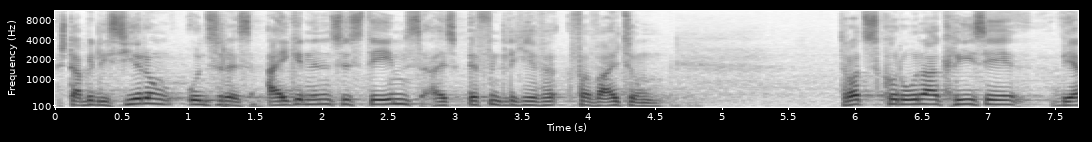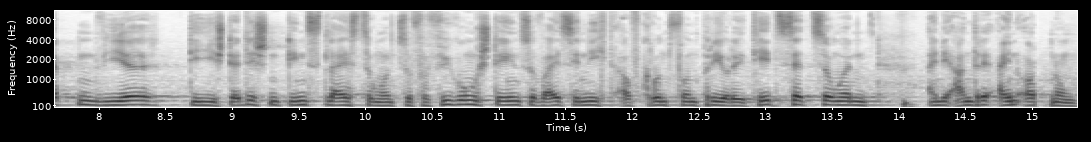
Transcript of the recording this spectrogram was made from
Stabilisierung unseres eigenen Systems als öffentliche Verwaltung. Trotz Corona-Krise werden wir die städtischen Dienstleistungen zur Verfügung stehen, soweit sie nicht aufgrund von Prioritätssetzungen eine andere Einordnung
